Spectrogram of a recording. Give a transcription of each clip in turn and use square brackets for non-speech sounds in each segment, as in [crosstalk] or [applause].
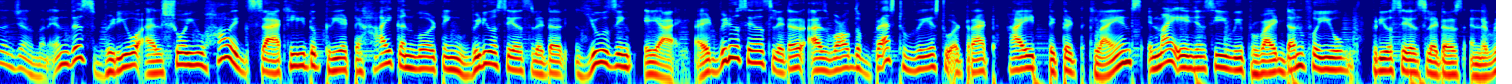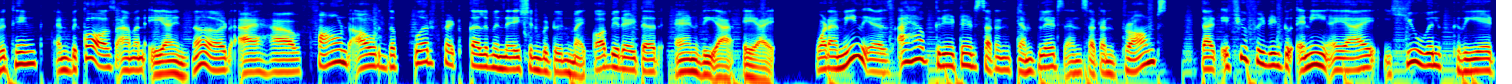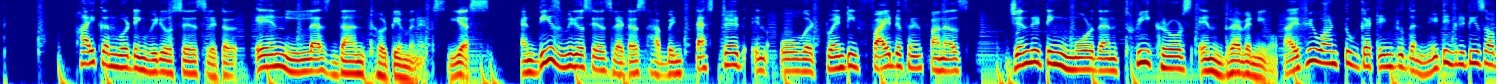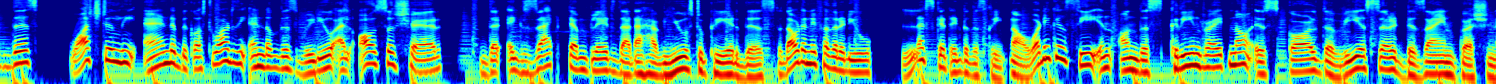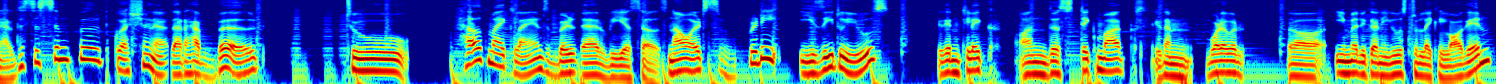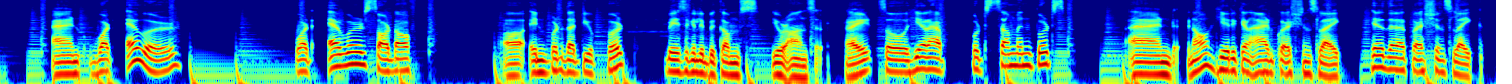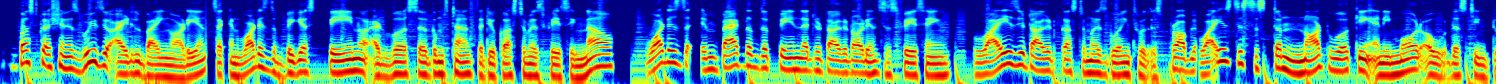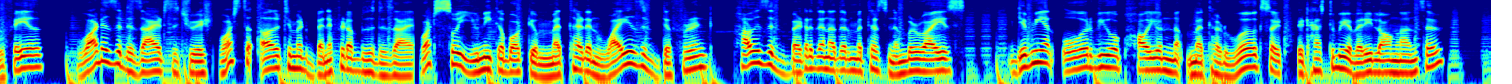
Ladies and gentlemen, in this video, I'll show you how exactly to create a high converting video sales letter using AI. Right? Video sales letter as one of the best ways to attract high ticket clients. In my agency, we provide done for you video sales letters and everything. And because I'm an AI nerd, I have found out the perfect culmination between my copywriter and the AI. What I mean is, I have created certain templates and certain prompts that if you feed into any AI, you will create high converting video sales letter in less than 30 minutes. Yes. And these video sales letters have been tested in over 25 different funnels, generating more than 3 crores in revenue. Now, if you want to get into the nitty gritties of this, watch till the end because towards the end of this video, I'll also share the exact templates that I have used to create this. Without any further ado, let's get into the screen. Now, what you can see in on the screen right now is called the VSL Design Questionnaire. This is a simple questionnaire that I have built to help my clients build their VSLs. Now, it's pretty easy to use. You can click on this tick marks. You can, whatever uh, email you can use to like log in and whatever, whatever sort of uh, input that you put basically becomes your answer, right? So here I have put some inputs and you know here you can add questions like here there are questions like First question is who is your ideal buying audience? Second, what is the biggest pain or adverse circumstance that your customer is facing now? What is the impact of the pain that your target audience is facing? Why is your target customer is going through this problem? Why is the system not working anymore or destined to fail? What is the desired situation? What's the ultimate benefit of this design? What's so unique about your method and why is it different? How is it better than other methods number wise? Give me an overview of how your method works. So it, it has to be a very long answer.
